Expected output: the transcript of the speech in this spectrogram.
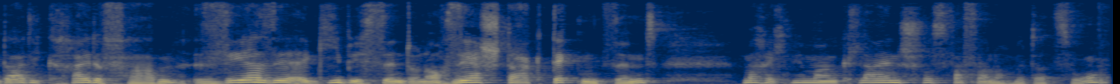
Und da die Kreidefarben sehr, sehr ergiebig sind und auch sehr stark deckend sind, mache ich mir mal einen kleinen Schuss Wasser noch mit dazu.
